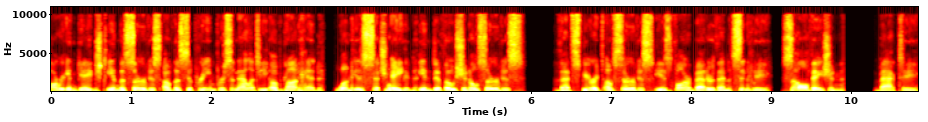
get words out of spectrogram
are engaged in the service of the Supreme Personality of Godhead, one is situated in devotional service. That spirit of service is far better than siddhi, salvation. Bhakti,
